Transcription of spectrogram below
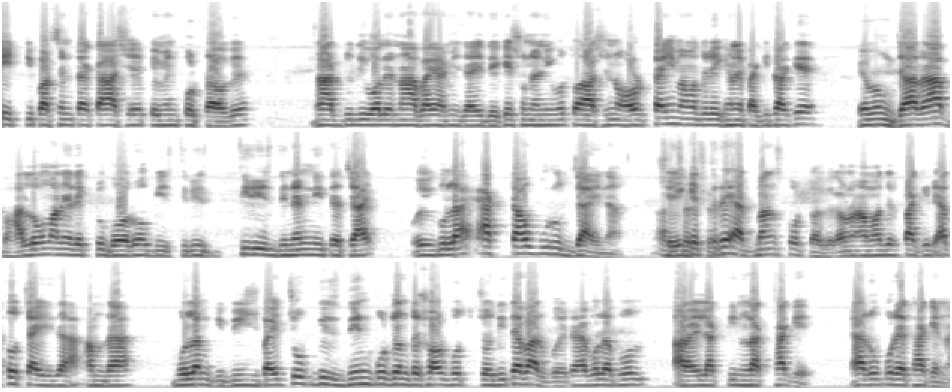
এইটটি পার্সেন্ট টাকা আসে পেমেন্ট করতে হবে। আর যদি বলে না ভাই আমি যাই দেখে শুনে নিব। তো আসেন অল টাইম আমাদের এখানে পাখি থাকে। এবং যারা ভালো মানের একটু বড় বিশ তিরিশ তিরিশ দিনের নিতে চায় ওইগুলা একটাও পুরুষ যায় না। সেই আচ্ছা, ক্ষেত্রে অ্যাডভান্স করতে হবে কারণ আমাদের পাখির এত চাহিদা আমরা বললাম কি বিশ বাই চব্বিশ দিন পর্যন্ত সর্বোচ্চ দিতে পারব এটা অ্যাভেলেবল আড়াই লাখ তিন লাখ থাকে আর উপরে থাকে না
